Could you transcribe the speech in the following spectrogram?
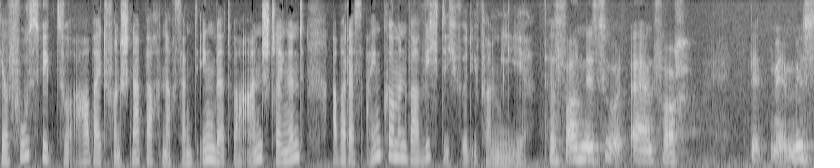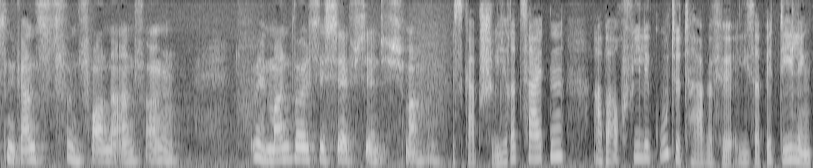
Der Fußweg zur Arbeit von Schnappach nach St. Ingbert war anstrengend, aber das Einkommen war wichtig für die Familie. Das war nicht so einfach. Wir müssten ganz von vorne anfangen. Mein Mann wollte sich selbstständig machen. Es gab schwere Zeiten, aber auch viele gute Tage für Elisabeth Dehling.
